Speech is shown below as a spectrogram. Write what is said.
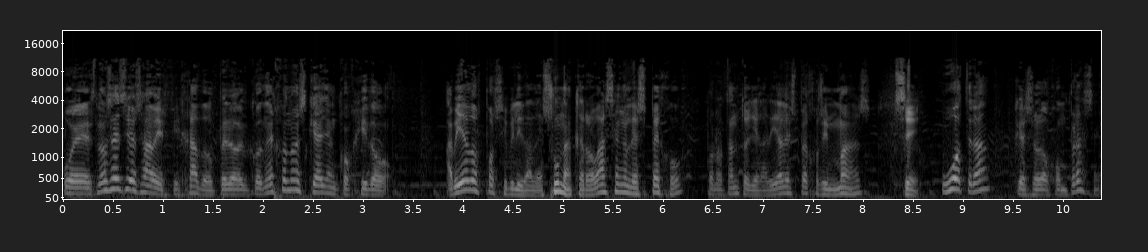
Pues no sé si os habéis fijado, pero el conejo no es que hayan cogido... Había dos posibilidades. Una, que robasen el espejo, por lo tanto llegaría al espejo sin más. Sí. U otra, que se lo comprasen.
